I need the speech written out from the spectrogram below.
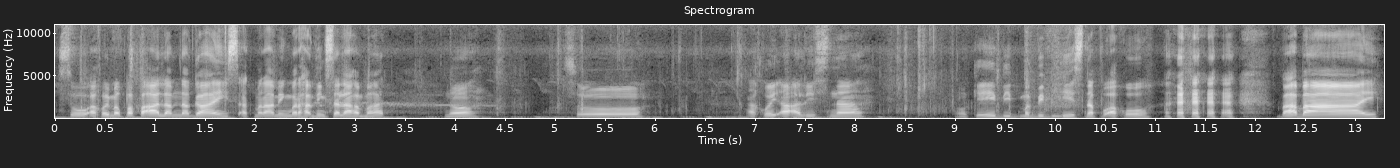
So, ako'y magpapaalam na guys at maraming maraming salamat, no? So, ako'y aalis na. Okay, bib- magbibihis na po ako. Bye-bye!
